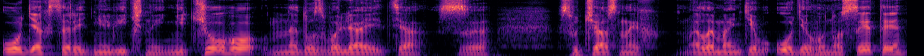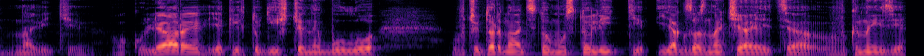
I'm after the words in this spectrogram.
одяг середньовічний, нічого не дозволяється з сучасних елементів одягу носити, навіть окуляри, яких тоді ще не було в 14 столітті, як зазначається в книзі.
